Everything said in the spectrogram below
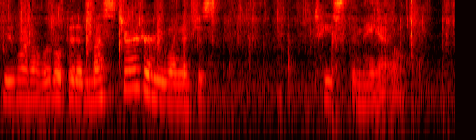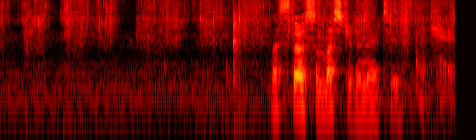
Do we want a little bit of mustard or we want to just taste the mayo? Let's throw some mustard in there too. Okay.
